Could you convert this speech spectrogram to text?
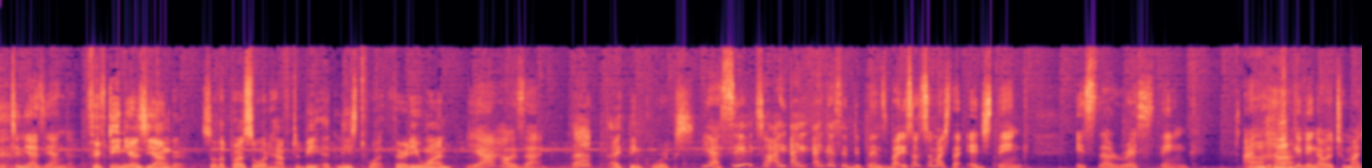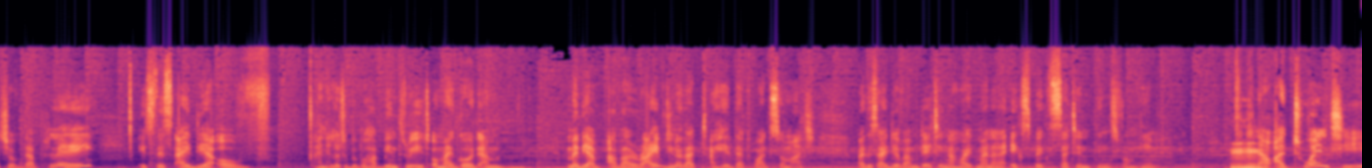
15 years younger. 15 years younger. So the person would have to be at least, what, 31? Yeah, how is that? That, I think, works. Yeah, see? So I, I, I guess it depends. But it's not so much the age thing, it's the rest thing. And Uh-huh. without giving away too much of the play, it's this idea of, and a lot of people have been through it. Oh my God, I'm maybe I've, I've arrived. You know that I hate that word so much. But this idea of I'm dating a white man and I expect certain things from him. Now, at 20,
